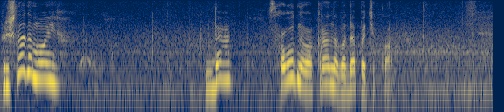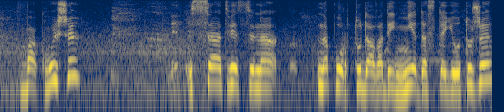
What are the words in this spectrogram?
Пришла домой, Да, с холодного крана вода потекла. Бак выше, соответственно, напор туда воды не достает уже.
